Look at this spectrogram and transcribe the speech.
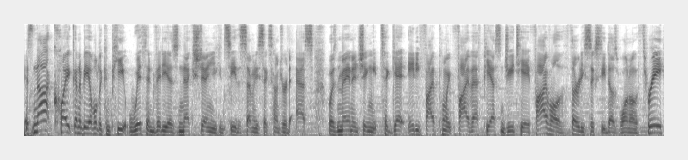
It's not quite going to be able to compete with NVIDIA's next gen. You can see the 7600S was managing to get 85.5 FPS in GTA 5, while the 3060 does 103. 3.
